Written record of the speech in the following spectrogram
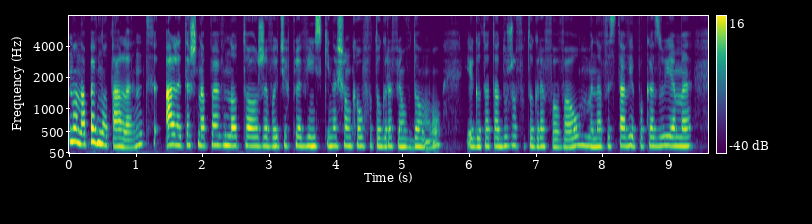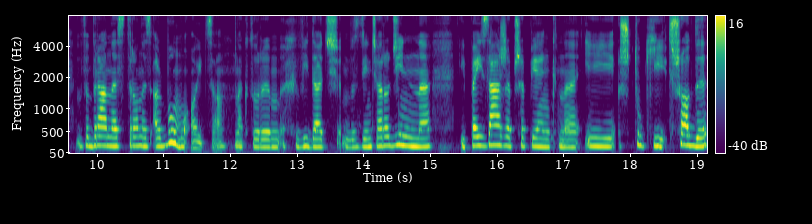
No na pewno talent, ale też na pewno to, że Wojciech Plewiński nasiąkał fotografią w domu. Jego tata dużo fotografował. My na wystawie pokazujemy wybrane strony z albumu ojca, na którym widać zdjęcia rodzinne i pejzaże przepiękne i sztuki trzody,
